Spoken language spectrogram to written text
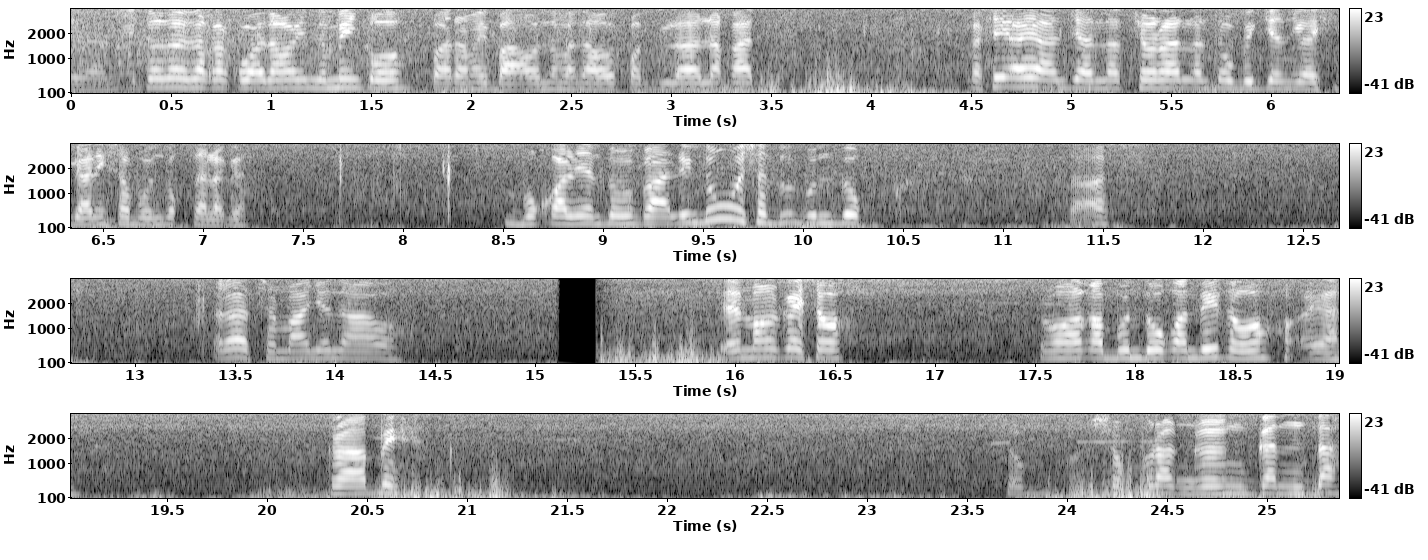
Ayan, ito na nakakuha na ako inumin ko para may baon naman ako paglalakad. Kasi ayan, dyan, natural ang tubig yan guys, galing sa bundok talaga. Bukal yan doon, galing doon sa bundok. Taas. Tara, samahan nyo na ako. Yan mga guys, oh. Yung mga kabundukan dito, oh. ayan. Grabe. Sob- sobrang ganda.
